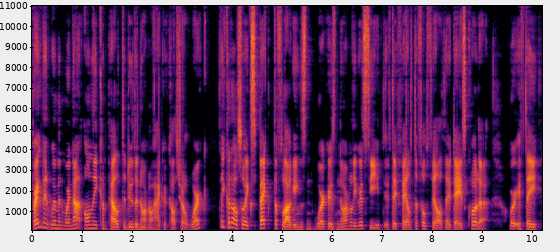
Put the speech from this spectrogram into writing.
Pregnant women were not only compelled to do the normal agricultural work, they could also expect the floggings workers normally received if they failed to fulfill their day's quota, or if they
